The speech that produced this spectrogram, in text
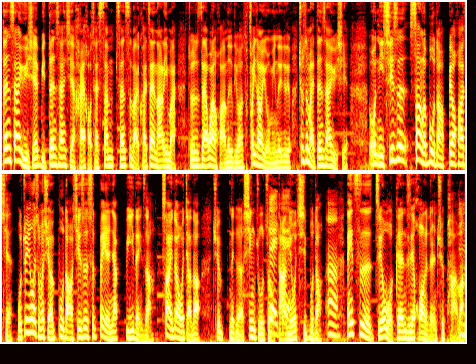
登山雨鞋比登山鞋还好，才三三四百块，在哪里买？就是在万华那个地方非常有名的一个地方，就是买登山雨鞋。我你其实上了步道不要花钱。我最近为什么喜欢步道？其实是被人家逼的，你知道？上一段我讲到去那个新竹走打牛骑步道，嗯，那一次只有我跟这些荒野的人去爬嘛，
